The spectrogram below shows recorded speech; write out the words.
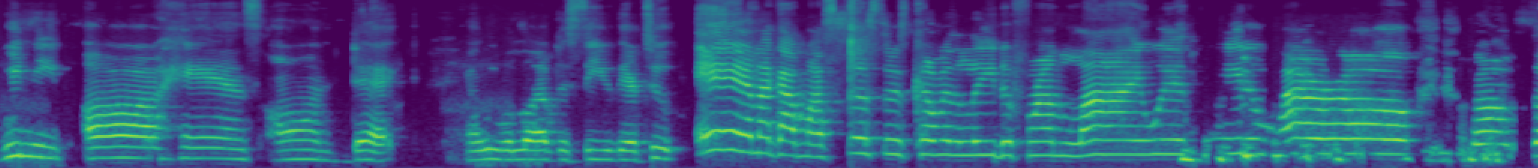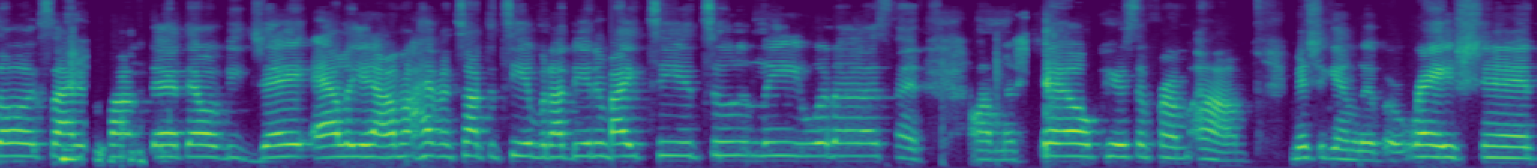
We need all hands on deck and we would love to see you there too. And I got my sisters coming to lead the front line with me tomorrow. so I'm so excited about that. That would be Jay, Ally. I, I haven't talked to Tia, but I did invite Tia to lead with us, and um, Michelle Pearson from um, Michigan Liberation,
